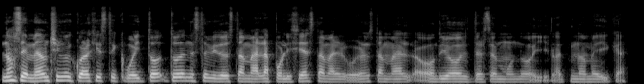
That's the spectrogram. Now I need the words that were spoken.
no sé, me da un chingo de coraje este güey. Todo, todo en este video está mal. La policía está mal, el gobierno está mal. Odio el tercer mundo y Latinoamérica.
